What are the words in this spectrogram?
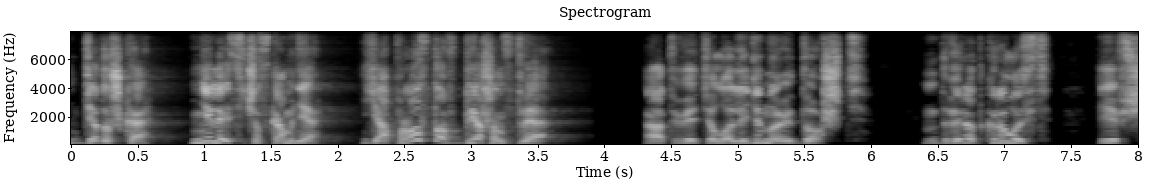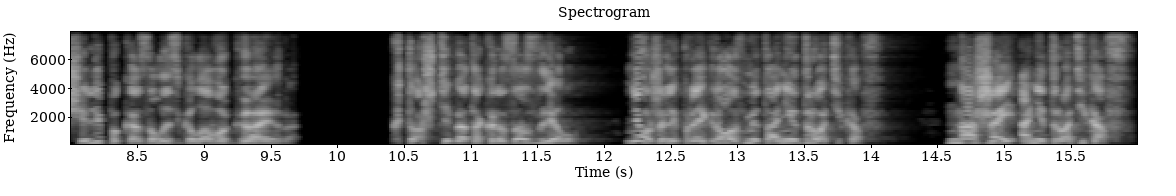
«Дедушка, не лезь сейчас ко мне! Я просто в бешенстве!» Ответила ледяной дождь. Дверь открылась, и в щели показалась голова Гайера. «Кто ж тебя так разозлил? Неужели проиграла в метании дротиков? Ножей, а не дротиков!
